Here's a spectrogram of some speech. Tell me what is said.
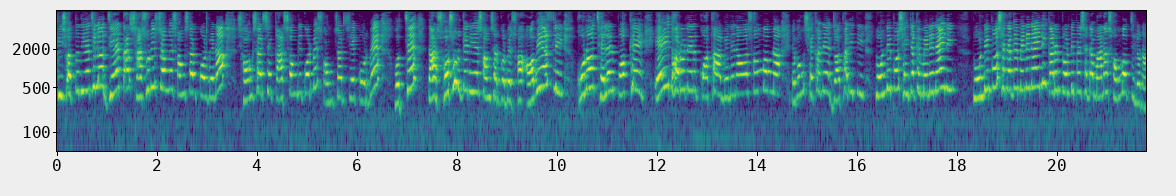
কি সত্য দিয়েছিল? যে তার শাশুড়ির সঙ্গে সংসার করবে না সংসার সে কার সঙ্গে করবে? সংসার সে করবে হচ্ছে তার শ্বশুরকে নিয়ে সংসার করবে। অবভিয়াসলি কোনো ছেলের পক্ষেই এই ধরনের কথা মেনে নেওয়া সম্ভব না এবং সেখানে যথারীতি টন্ডিপও সেইটাকে মেনে নেয়নি। টন্ডিপও সেটাকে মেনে নেয়নি কারণ টন্ডিপে সেটা মানা সম্ভব ছিল না।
